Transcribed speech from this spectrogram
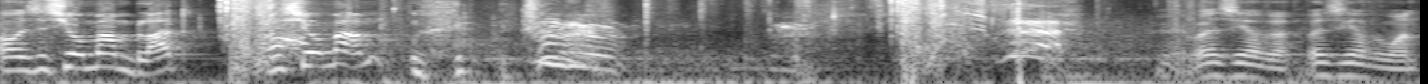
oh, is this your mum, blood? Is this your mum? Right, where's the other? Where's the other one?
